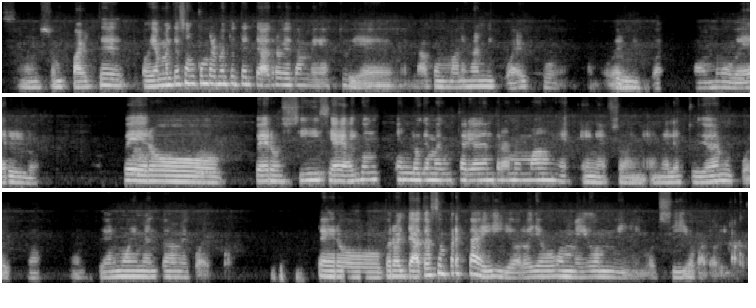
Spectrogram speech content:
son, son parte, obviamente son complementos del teatro que también estudié, ¿verdad? Cómo manejar mi cuerpo, cómo mover mi cuerpo, cómo moverlo. Pero, pero sí, si hay algo en, lo que me gustaría adentrarme más en eso, en, en el estudio de mi cuerpo, en el estudio del movimiento de mi cuerpo. Pero, pero el teatro siempre está ahí, yo lo llevo conmigo en mi bolsillo para todos lados.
